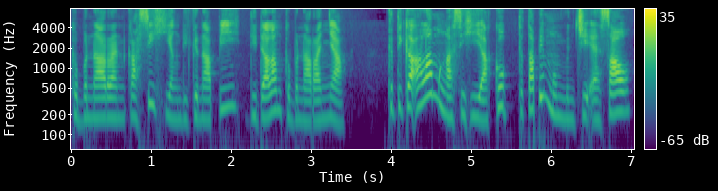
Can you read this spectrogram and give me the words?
kebenaran kasih yang digenapi di dalam kebenarannya. Ketika Allah mengasihi Yakub tetapi membenci Esau,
